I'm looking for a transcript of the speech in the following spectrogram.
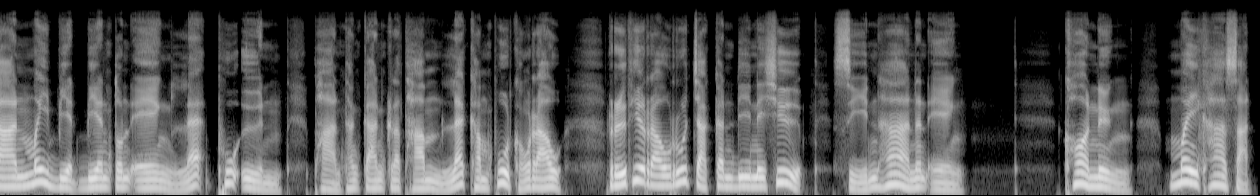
การไม่เบียดเบียนตนเองและผู้อื่น ผ่านทางการกระทำและคำพูดของเรา หรือที่เรารู้จักกันดีในชื่อ ศีลห้านั่นเองข้อหนึ่ง ไม่ฆ่าสัตว์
